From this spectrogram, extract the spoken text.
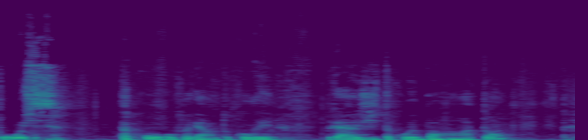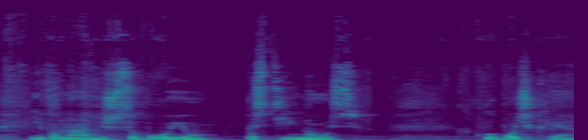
ось такого варіанту, коли пряжі такої багато, і вона між собою постійно ось клубочки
